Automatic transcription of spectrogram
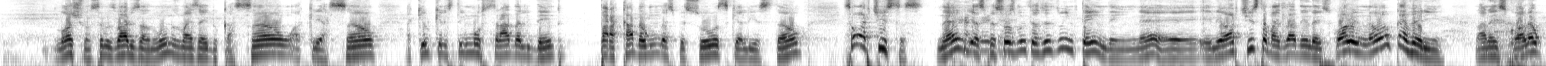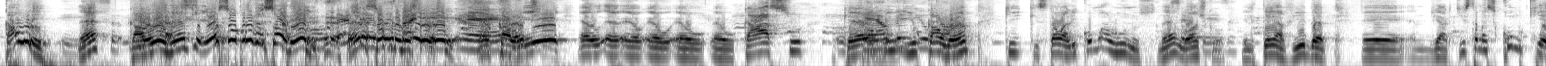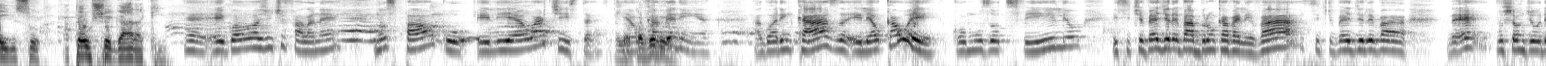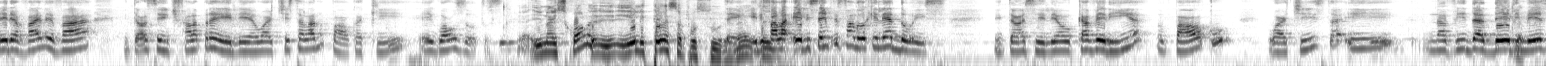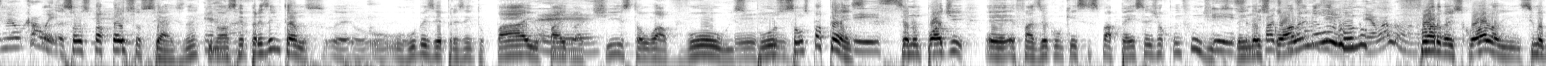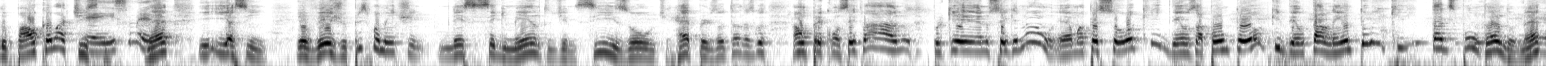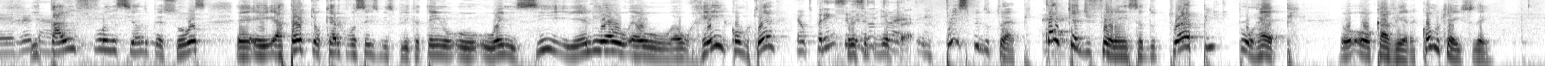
Lógico, nós temos vários alunos, mas a educação, a criação, aquilo que eles têm mostrado ali dentro para cada uma das pessoas que ali estão, são artistas, né? E as pessoas muitas vezes não entendem, né? É, Ele é o artista, mas lá dentro da escola ele não é o caveirinha. Lá na escola é o Cauê, né? Isso. Cauê vem aqui. Eu sou o professor dele. Né? Eu sou professor dele. É, É. o Cauê, é o, é, o- é o, é o, é o Cássio, Kelvin Kelvin e o Cauã, que, que estão ali como alunos, né? Com Lógico, ele tem a vida é, de artista, mas como que é isso até eu chegar aqui? É, é igual a gente fala, né? Nos palcos, ele é o artista, que é é o caveirinha. caveirinha. Agora em casa, ele é o Cauê, como os outros filhos. E se tiver de levar bronca, vai levar. Se tiver de levar, né, puxão de orelha, vai levar. Então, assim, a gente fala pra ele, é o artista lá no palco. Aqui é igual aos outros. E na escola ele tem essa postura, Tem. né? Ele, fala, ele sempre falou que ele é dois. Então, assim, ele é o caveirinha no palco, o artista, e na vida dele mesmo é o Cauê. São os papéis sociais, né? Que nós representamos. É, O, o Rubens representa o pai, o pai do artista, o avô, o esposo, são os papéis. Isso. Você não pode é, fazer com que esses papéis sejam confundidos. Isso, Dentro da escola ele é o confundir, aluno, é o aluno. fora da escola, em cima do palco, é o artista. É isso mesmo. Né? E, e, assim, eu vejo, principalmente nesse segmento de MCs ou de rappers ou tantas coisas, há um preconceito, ah, porque eu não sei o que. Não, é uma pessoa que Deus apontou, que deu talento e que está despontando, né? É verdade. e está influenciando pessoas. É, e até que eu quero que vocês me expliquem, tem o, o, o MC e ele é o, é, o, é o rei, como que é? É o príncipe, Príncipe do, do trap. trap. O príncipe do trap. Qual que é a diferença do trap pro rap, ô, ô Caveira? Como que é isso daí?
